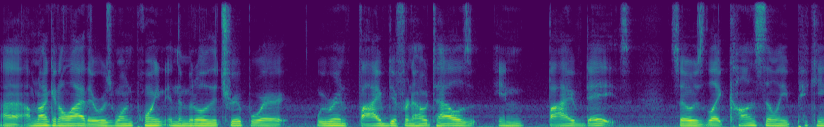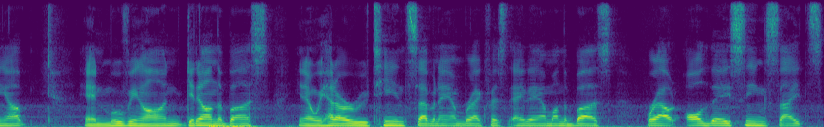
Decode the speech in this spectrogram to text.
Uh, I'm not gonna lie. There was one point in the middle of the trip where we were in five different hotels in five days. So it was like constantly picking up and moving on, get on the bus. You know, we had our routine 7 a.m. breakfast, 8 a.m. on the bus. We're out all day seeing sights.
